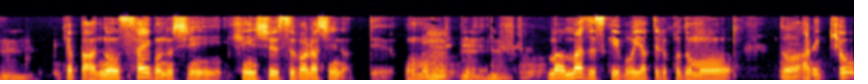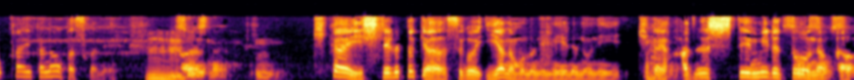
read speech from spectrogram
うん。やっぱあの最後のシーン、編集素晴らしいなって思ってて、うん。うんまあ、まずスケボーやってる子供と、うんあれ、教会かなんかですかね。うん。そうですね。うん。機械してるときはすごい嫌なものに見えるのに、機械外してみると、うんなんか、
